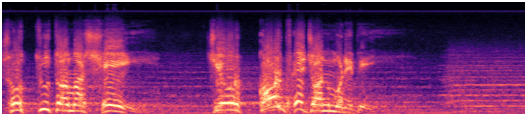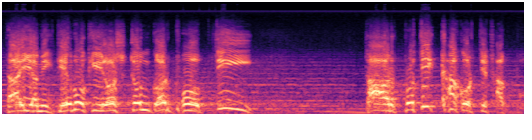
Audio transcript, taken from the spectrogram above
শত্রু তো আমার সেই, যে ওর গর্ভে জন্ম নেবে। তাই আমি দেবকীর অষ্টম গর্ভ অব্দি তার প্রতীক্ষা করতে থাকব।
